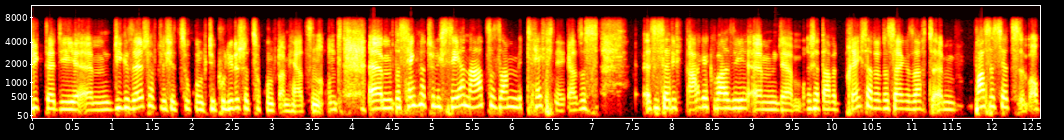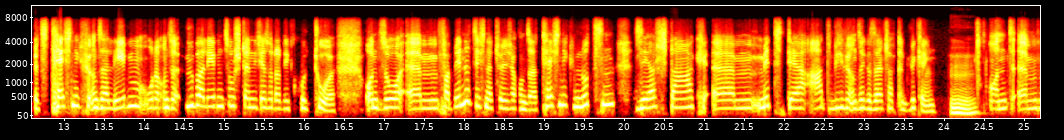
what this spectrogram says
liegt da die, ähm, die gesellschaftliche Zukunft, die politische Zukunft am Herzen. Und ähm, das hängt natürlich sehr nah zusammen mit Technik. Also es es ist ja die Frage quasi, ähm, der Richard David Brecht hatte das ja gesagt, ähm, was ist jetzt, ob jetzt Technik für unser Leben oder unser Überleben zuständig ist oder die Kultur. Und so ähm, verbindet sich natürlich auch unser Techniknutzen sehr stark ähm, mit der Art, wie wir unsere Gesellschaft entwickeln. Mhm. Und ähm,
